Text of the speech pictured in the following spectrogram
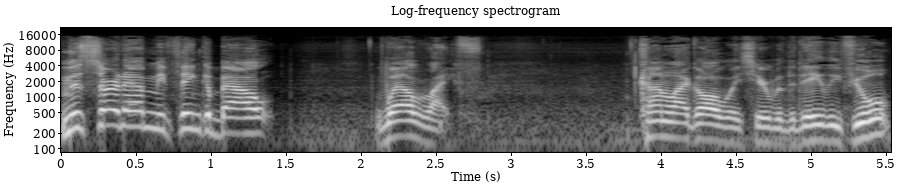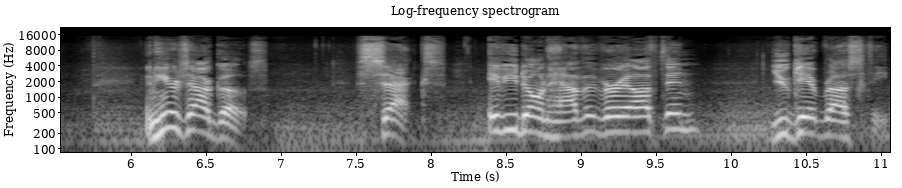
And this started having me think about, well, life. Kind of like always here with the Daily Fuel. And here's how it goes sex. If you don't have it very often, you get rusty.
